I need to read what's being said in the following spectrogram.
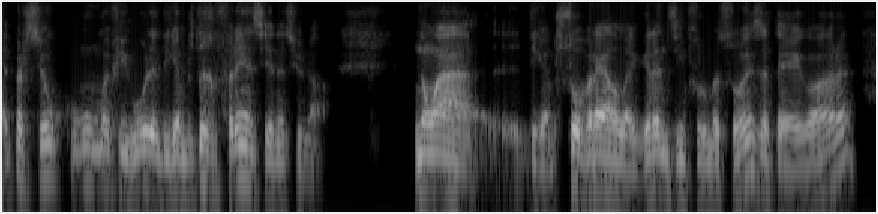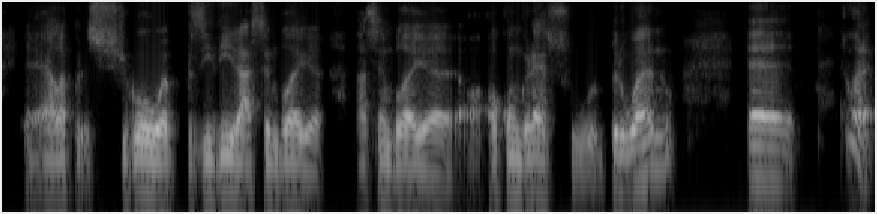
apareceu como uma figura, digamos, de referência nacional. Não há, digamos, sobre ela grandes informações até agora. Ela chegou a presidir a Assembleia, a Assembleia ao Congresso peruano. Eh, agora,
